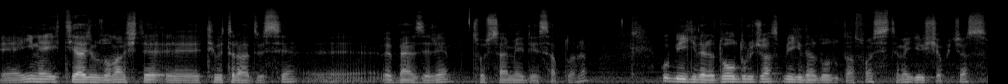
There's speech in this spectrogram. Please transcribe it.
Ee, yine ihtiyacımız olan işte e, Twitter adresi e, ve benzeri sosyal medya hesapları. Bu bilgileri dolduracağız. Bilgileri doldurduktan sonra sisteme giriş yapacağız.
